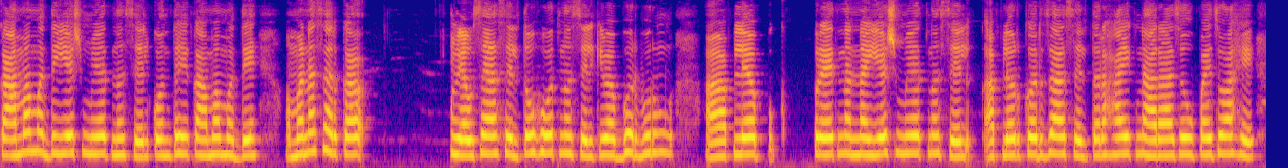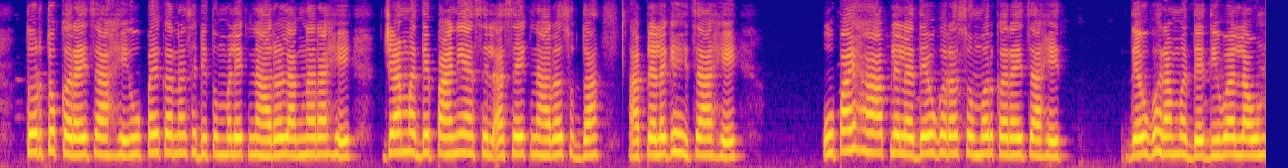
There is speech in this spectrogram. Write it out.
कामामध्ये यश मिळत नसेल कोणत्याही कामामध्ये मनासारखा व्यवसाय असेल तो होत नसेल किंवा भरभरून आपल्या प्रयत्नांना यश मिळत नसेल आपल्यावर कर्ज असेल तर हा एक नारळाचा उपाय जो आहे तर तो करायचा आहे. उपाय करण्यासाठी तुम्हाला एक नारळ लागणार आहे. ज्यामध्ये पाणी असेल असं एक नारळसुद्धा आपल्याला घ्यायचा आहे. उपाय हा आपल्याला देवघरासमोर करायचा आहे. देवघरामध्ये दिवा लावून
